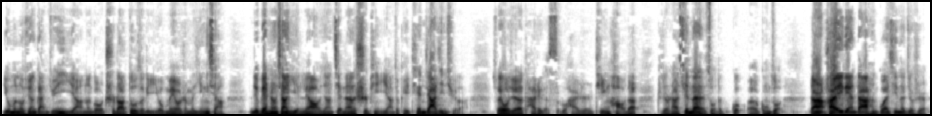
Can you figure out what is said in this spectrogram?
幽门螺旋杆菌一样，能够吃到肚子里又没有什么影响。那就变成像饮料、像简单的食品一样，就可以添加进去了。所以我觉得他这个思路还是挺好的，这就是他现在做的工呃工作。当然，还有一点大家很关心的就是，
